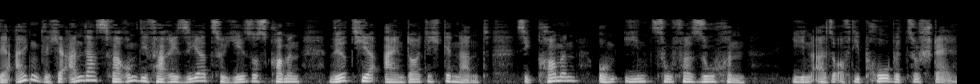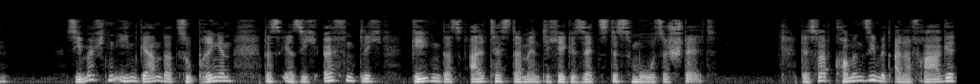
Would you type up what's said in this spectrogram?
Der eigentliche Anlass, warum die Pharisäer zu Jesus kommen, wird hier eindeutig genannt. Sie kommen, um ihn zu versuchen, ihn also auf die Probe zu stellen. Sie möchten ihn gern dazu bringen, dass er sich öffentlich gegen das alttestamentliche Gesetz des Mose stellt. Deshalb kommen sie mit einer Frage,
